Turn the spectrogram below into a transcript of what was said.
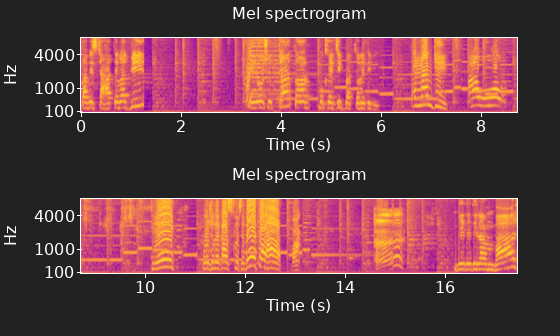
তাবিজটা হাতে বাঁধবি। এই ওষুধটা তোর মুখে জিব্বার তলে দিবি। তোর নাম কি? ঠিক ওষুধে কাজ করছে দে তোর হাত। বেঁধে দিলাম ভাস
